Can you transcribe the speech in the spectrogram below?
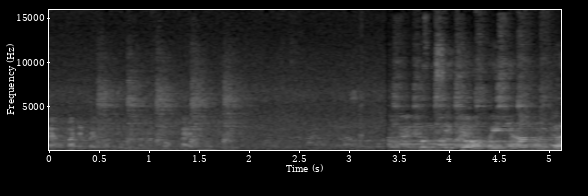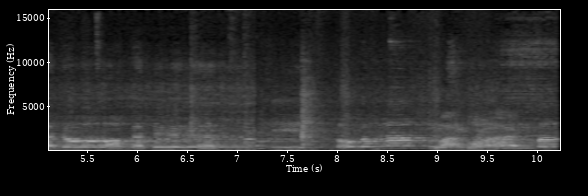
แล้วมันจะไปบนตูมันต้องไก่ มึงสิทั่วไปยังกระโดดกระเดือนที่โตกำลังว่าตัวอะไร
